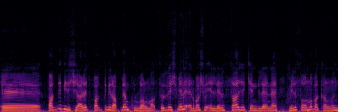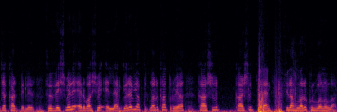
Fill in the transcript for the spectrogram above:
Ee, farklı bir işaret, farklı bir ablem kullanılmaz. Sözleşmeli erbaş ve ellerin sadece kendilerine Milli Savunma Bakanlığı'nca kart verilir. Sözleşmeli erbaş ve eller görev yaptıkları kadroya karşılık karşılık gelen silahları kullanırlar.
